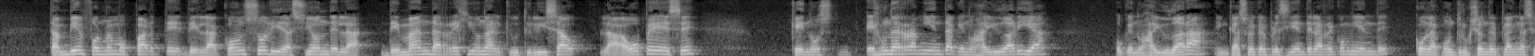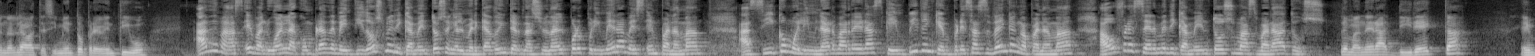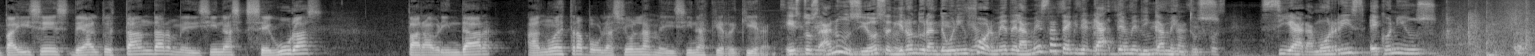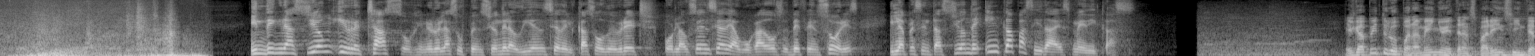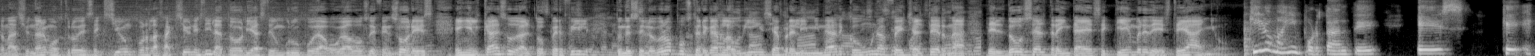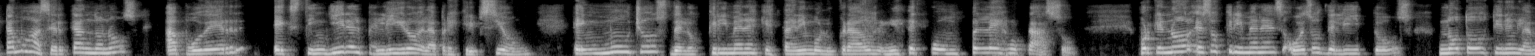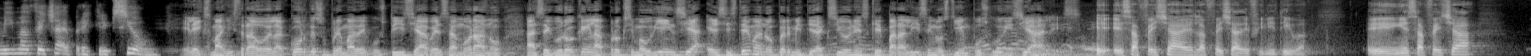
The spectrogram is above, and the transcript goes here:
también formemos parte de la consolidación de la demanda regional que utiliza la OPS, que nos, es una herramienta que nos ayudaría o que nos ayudará, en caso de que el presidente la recomiende, con la construcción del Plan Nacional de Abastecimiento Preventivo. Además, evalúan la compra de 22 medicamentos en el mercado internacional por primera vez en Panamá, así como eliminar barreras que impiden que empresas vengan a Panamá a ofrecer medicamentos más baratos. De manera directa en países de alto estándar, medicinas seguras para brindar a nuestra población las medicinas que requieran. Estos anuncios se dieron durante un informe de la Mesa Técnica de Medicamentos. Ciara Morris, Econews. Indignación y rechazo generó la suspensión de la audiencia del caso Odebrecht por la ausencia de abogados defensores y la presentación de incapacidades médicas. El capítulo panameño de Transparencia Internacional mostró decepción por las acciones dilatorias de un grupo de abogados defensores en el caso de alto perfil, donde se logró postergar la audiencia preliminar con una fecha alterna del 12 al 30 de septiembre de este año. Aquí lo más importante es que estamos acercándonos a poder extinguir el peligro de la prescripción en muchos de los crímenes que están involucrados en este complejo caso porque no esos crímenes o esos delitos no todos tienen la misma fecha de prescripción. El ex magistrado de la Corte Suprema de Justicia, Abel Zamorano, aseguró que en la próxima audiencia el sistema no permitirá acciones que paralicen los tiempos judiciales. E, esa fecha es la fecha definitiva. En esa fecha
